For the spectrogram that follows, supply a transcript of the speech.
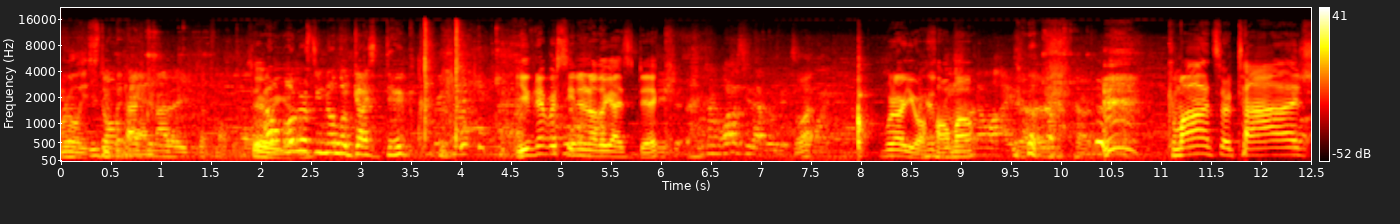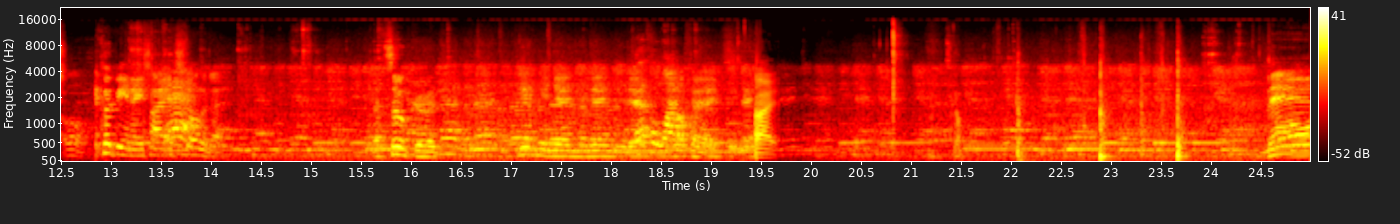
really You don't stupid have hand. deny that Asians have small penises. There we I've never seen another guy's dick. You've never seen another guy's dick? I want to see that movie. What? What are you, a homo? Come on, Sartaj. It could be an ace. It's still in the day. That's so good. Okay. All right. Let's go. Man.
